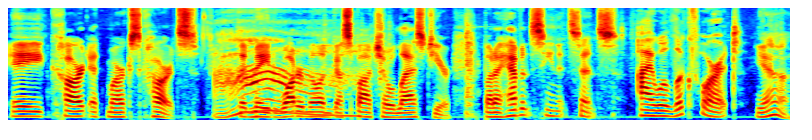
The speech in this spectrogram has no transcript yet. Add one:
a cart at Mark's Carts that made watermelon gazpacho last year but I haven't seen it since I will look for it. Yeah.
